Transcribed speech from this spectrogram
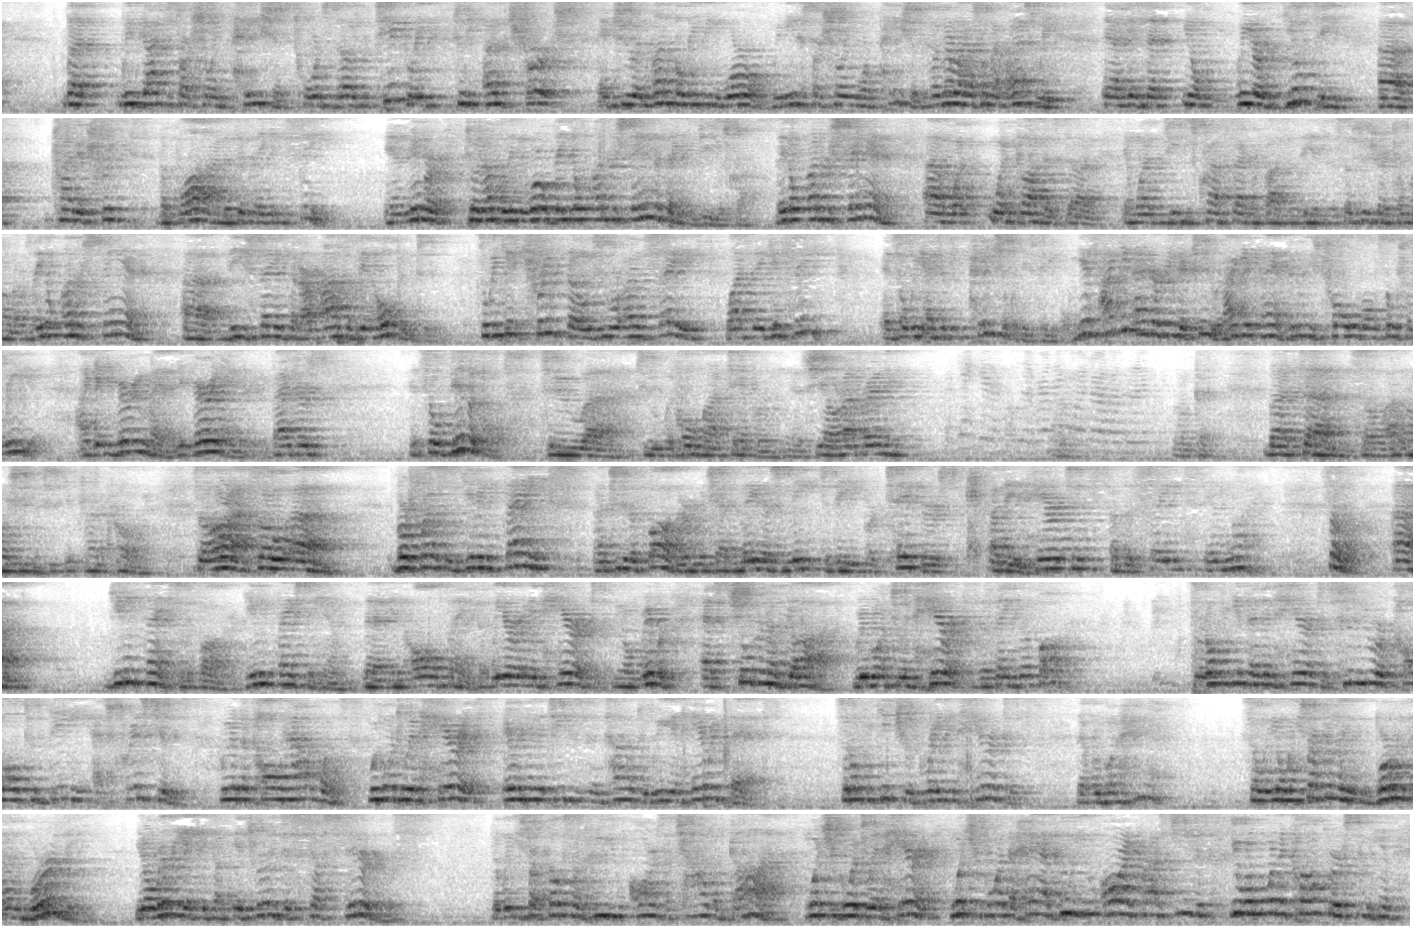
But we've got to start showing patience towards those, particularly to the unchurched and to an unbelieving world. We need to start showing more patience. Because remember, like I was talking about last week, uh, is that you know we are guilty of trying to treat the blind as if they can see. And remember, to an unbelieving world, they don't understand the things of Jesus Christ. They don't understand uh, what, what God has done and what Jesus Christ sacrifice is, substitutionary atonement They don't understand uh, these things that our eyes have been opened to. So we can't treat those who are unsaved like they can see. And so we have to be patient with these people. Yes, I get aggravated too, and I get mad. Look at these trolls on social media. I get very mad, get very angry. In fact, there's, it's so difficult to uh, to withhold my temper. Is she all right, Brandy? I can't get a hold of her. I think I'm gonna drive over there. Okay. But, uh, so I don't know if she, she kept trying to call her. So, all right. So, uh, verse 12 says, giving thanks unto the Father, which hath made us meet to be partakers of the inheritance of the saints in light. So, uh, giving thanks to the Father, giving thanks to Him that in all things, that we are inherited. You know, remember, as children of God, we're going to inherit the things of the Father. So don't forget that inheritance, who you are called to be as Christians. We are the called out ones. We're going to inherit everything that Jesus is entitled to. We inherit that. So don't forget your great inheritance that we're going to have. So, you know, when you start feeling unworthy, you know, really, it's, a, it's really just self-centeredness. But when you start focusing on who you are as a child of God, what you're going to inherit, what you're going to have, who you are in Christ Jesus. You are more than conquerors through Him.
